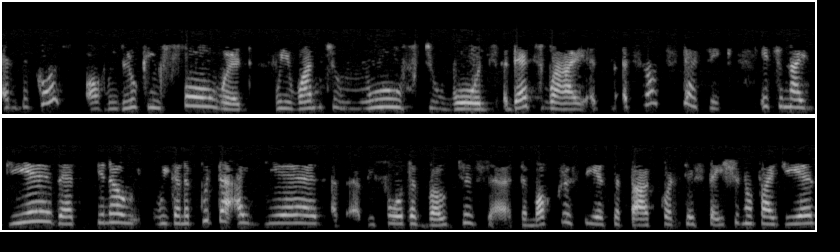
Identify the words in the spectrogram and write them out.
And because of we looking forward, we want to move towards, that's why it's, not static it's an idea that, you know, we're going to put the idea uh, before the voters. Uh, democracy is about contestation of ideas.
